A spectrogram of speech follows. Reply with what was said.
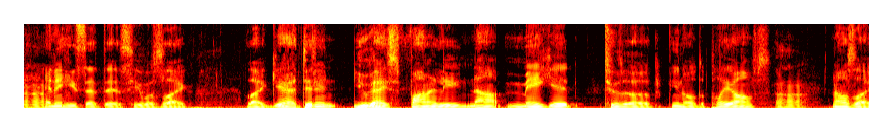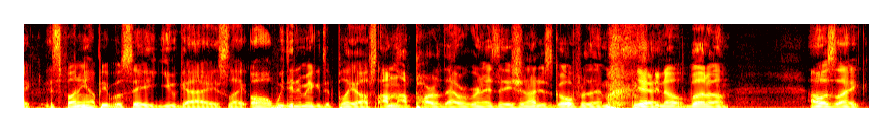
Uh-huh. And then he said this. He was like, like yeah, didn't you guys finally not make it to the you know the playoffs? Uh-huh. And I was like, it's funny how people say you guys like, oh, we didn't make it to the playoffs. I'm not part of that organization. I just go for them. Yeah. you know. But um, I was like,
